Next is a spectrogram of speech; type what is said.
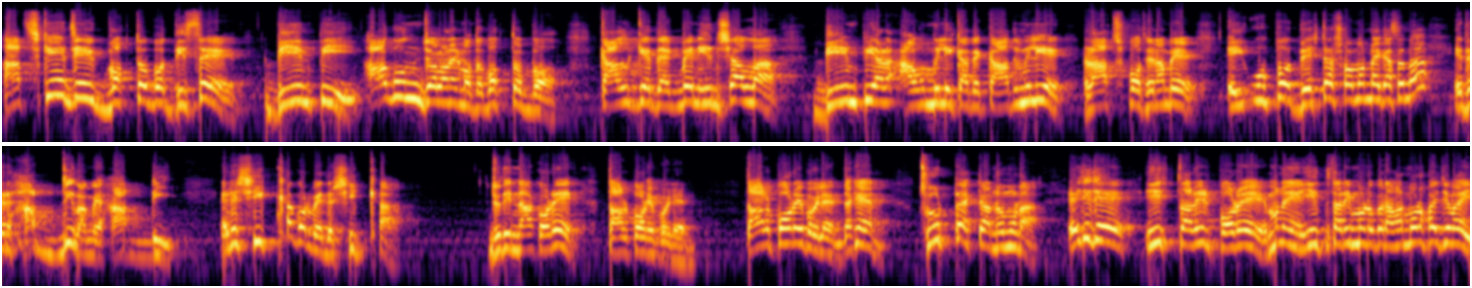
আজকে যে বক্তব্য দিছে বিএনপি, আগুন জ্বলনের মতো বক্তব্য, কালকে দেখবেন ইনশাল্লাহ বিএনপি আর আওয়ামী লীগ কাঁধে কাঁধ মিলিয়ে রাজপথে নামে এই উপদেশটা সমন্বয় গেছে না? এদের হাড্ডি ভাঙবে, হাড্ডি। এটা শিক্ষা করবে এদের শিক্ষা। যদি না করে, তারপরে বললেন তারপরে বললেন দেখেন ছোট্ট একটা নমুনা। এই যে যে ইফতারির পরে মানে ইফতারি মনে করে আমার মনে হয় যে ভাই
